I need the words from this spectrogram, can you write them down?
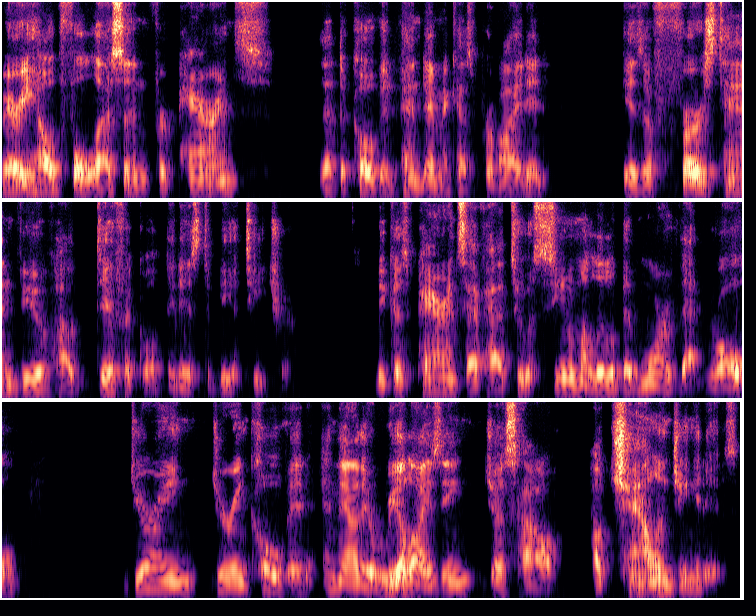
very helpful lesson for parents that the covid pandemic has provided is a firsthand view of how difficult it is to be a teacher because parents have had to assume a little bit more of that role during during COVID, and now they're realizing just how how challenging it is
